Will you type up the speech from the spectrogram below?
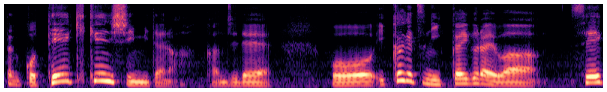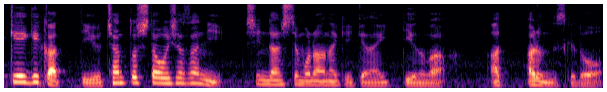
なんかこう、定期検診みたいな感じで、こう、1ヶ月に1回ぐらいは、整形外科っていうちゃんとしたお医者さんに診断してもらわなきゃいけないっていうのがああるんですけど、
